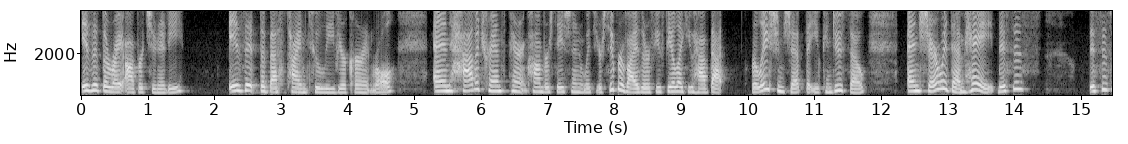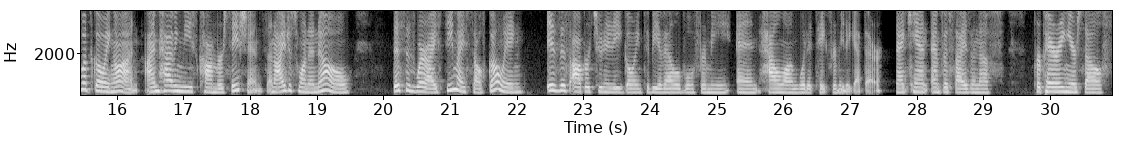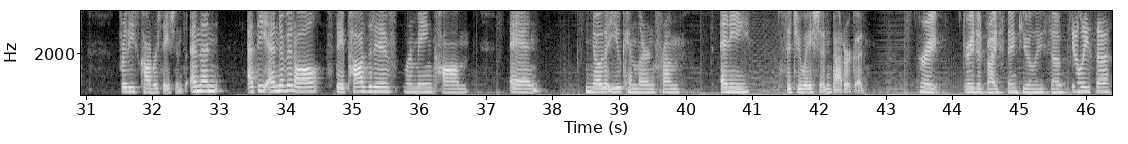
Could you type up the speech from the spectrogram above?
Is it the right opportunity? Is it the best time to leave your current role? And have a transparent conversation with your supervisor if you feel like you have that relationship that you can do so and share with them, "Hey, this is this is what's going on. I'm having these conversations and I just want to know this is where I see myself going is this opportunity going to be available for me and how long would it take for me to get there? And I can't emphasize enough preparing yourself for these conversations. And then at the end of it all, stay positive, remain calm, and know that you can learn from any situation, bad or good. Great. Great advice. Thank you, Elisa. Thank you, Elisa.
